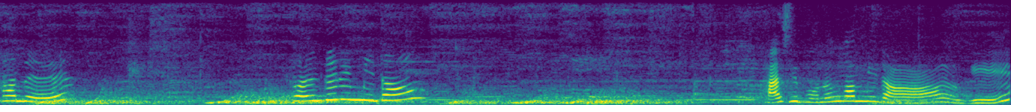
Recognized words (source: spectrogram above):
하늘. 별들입니다. 다시 보는 겁니다, 여기.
